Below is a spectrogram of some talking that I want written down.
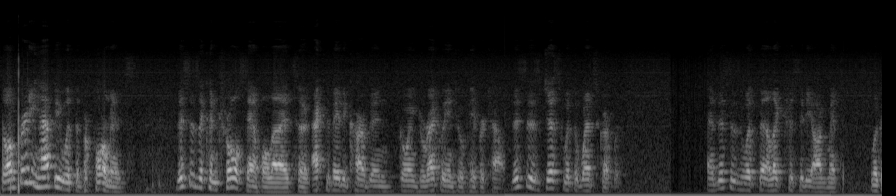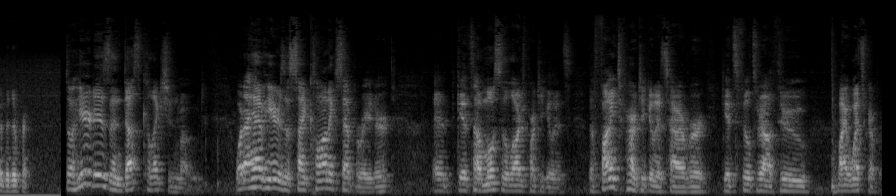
So I'm pretty happy with the performance. This is a control sample that I took, activated carbon going directly into a paper towel. This is just with the wet scrubber. And this is with the electricity augmented. Look at the difference. So here it is in dust collection mode. What I have here is a cyclonic separator. It gets out most of the large particulates. The fine particulates, however, gets filtered out through my wet scrubber.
